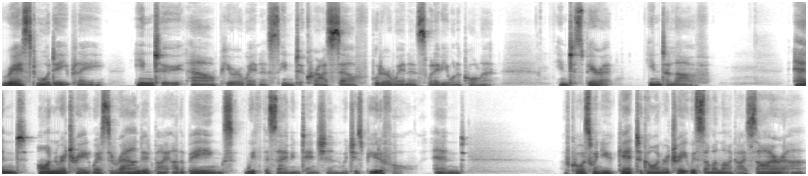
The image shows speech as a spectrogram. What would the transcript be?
rest more deeply into our pure awareness, into Christ self, Buddha awareness, whatever you want to call it, into spirit, into love. And on retreat, we're surrounded by other beings with the same intention, which is beautiful. And of course, when you get to go on retreat with someone like Isira,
